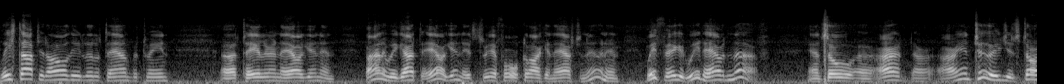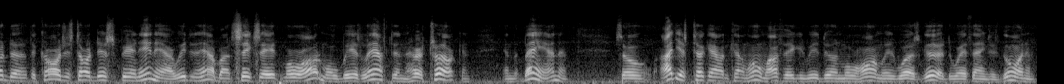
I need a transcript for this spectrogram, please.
we stopped at all these little towns between uh, Taylor and Elgin, and finally we got to Elgin. It's 3 or 4 o'clock in the afternoon, and we figured we'd have enough. And so uh, our, our, our entourage had started, to, the cars had started disappearing anyhow. We didn't have about six, eight more automobiles left in her truck and, and the band. And so I just took out and come home. I figured we were doing more harm than it was good the way things was going. And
